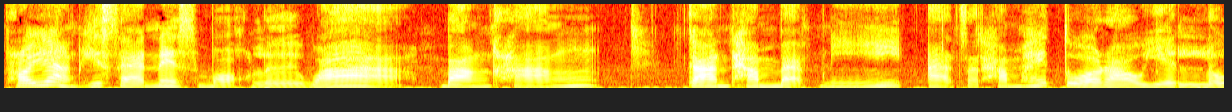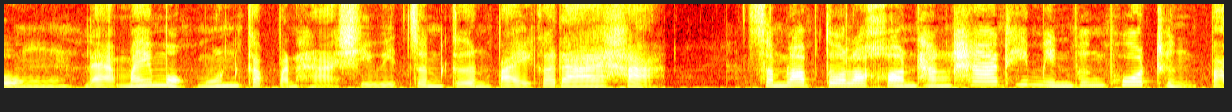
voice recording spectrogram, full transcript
เพราะอย่างที่แซดเนสบอกเลยว่า บางครั้งการทำแบบนี้อาจจะทำให้ตัวเราเย็นลง และไม่หมกมุ่นกับปัญหาชีวิตจนเกินไปก็ได้ค่ะ สำหรับตัวละครทั้ง 5 ที่มินเพิ่งพูดถึงไป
